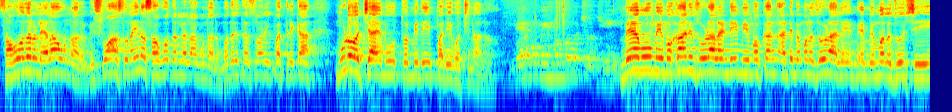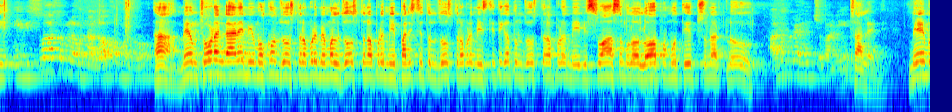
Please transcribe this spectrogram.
సహోదరులు ఎలా ఉన్నారు? విశ్వాసులైన సహోదరులు ఎలా ఉన్నారు మొదటి తెసలోనిక పత్రిక మూడో అధ్యాయము తొమ్మిది పది వచనాలు. మేము మీ ముఖాన్ని చూడాలండి. మీ ముఖాన్ని అంటే మిమ్మల్ని చూడాలి. మేము మిమ్మల్ని చూసి మేము చూడంగానే మీ ముఖం చూస్తున్నప్పుడు మిమ్మల్ని చూస్తున్నప్పుడు మీ పరిస్థితులు చూస్తున్నప్పుడు మీ స్థితిగతులు చూస్తున్నప్పుడు మీ విశ్వాసములో లోపము తీర్చున్నట్లు చాలండి. మేము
